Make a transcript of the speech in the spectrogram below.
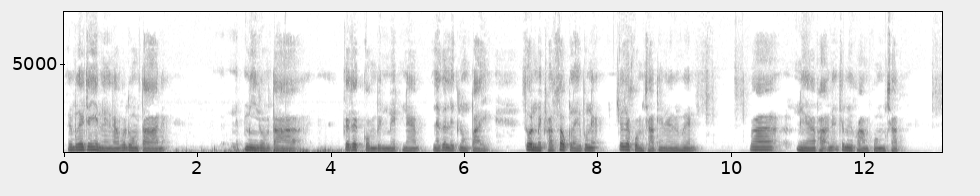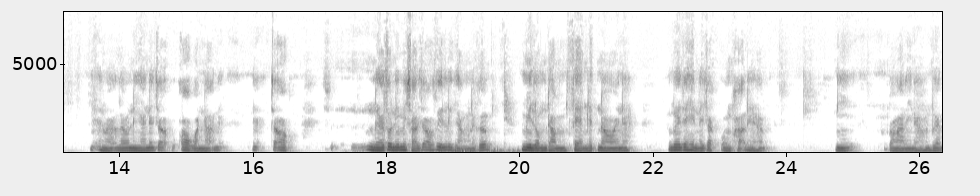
เพื่อนๆจะเห็นเลยนะว่าดวงตาเนี่ย มีดวงตาก็จะกลมเป็นเม็ดนะครับ แล้วก็ลึกลงไป ส่วนเม็ดพลาสติกอะไรพวกเนี้ยก็จะคมชัดเห็นไหมเพื่อนๆว่าเนื้อพระเนี่ยจะมีความคมชัด เห็นไหมแล้วเนื้อเนี่ยจะออกวันนะเนี่ยเนี่ยจะออกเนื้อตัวนี้ไม่ใช่จะออกสีเหลืองแล้วก็มีลมดำแซมเล็กน้อยนะเพื่อนๆจะเห็นได้จากองค์พระเลยนะครับ นี่ประมาณนี้นะครับเพื่อน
